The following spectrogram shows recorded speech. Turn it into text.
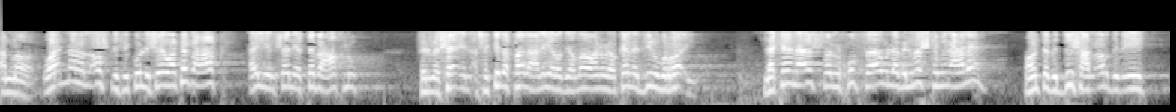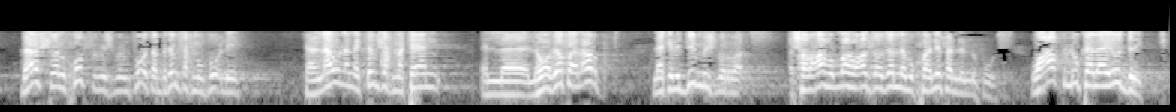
النار. وأنها الأصل في كل شيء وهكذا العقل أي إنسان يتبع عقله في المسائل. عشان كده قال علي رضي الله عنه لو كان الدين بالرأي لكان أسفل الخف أولى بالمسح من أعلاه. وأنت بتدوس على الأرض بإيه؟ بأسفل الخف مش من فوق. طب بتمسح من فوق ليه؟ كان الأولى أنك تمسح مكان اللي هو بيطأ الأرض لكن الدين مش بالرأس. شرعه الله عز وجل مخالفا للنفوس. وعقلك لا يدرك.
